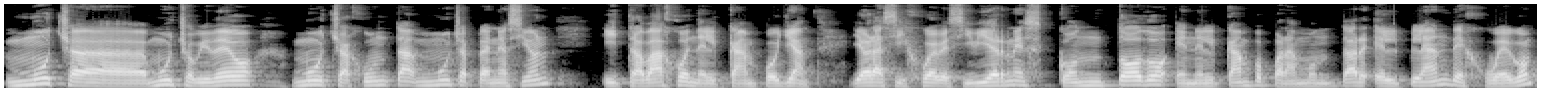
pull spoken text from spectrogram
Mucha, mucho video, mucha junta, mucha planeación y trabajo en el campo ya. Y ahora sí, jueves y viernes con todo en el campo para montar el plan de juego.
